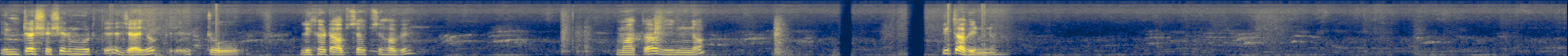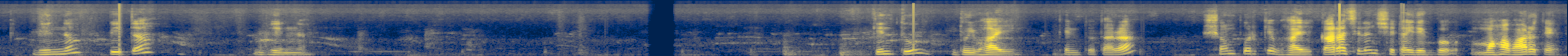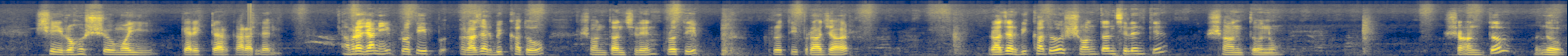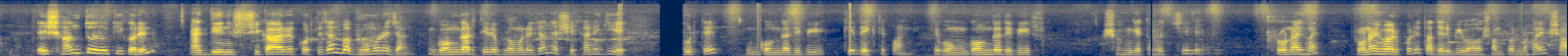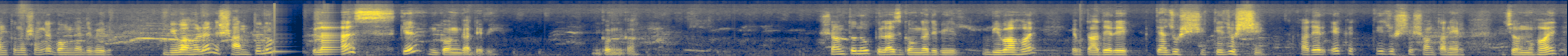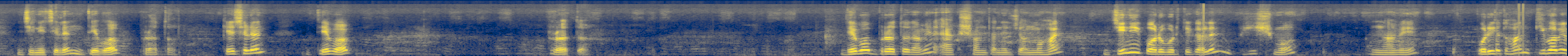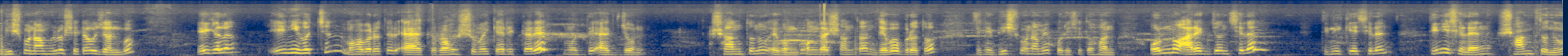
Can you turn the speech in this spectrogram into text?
ইন্টার শেষের মুহূর্তে, যাই হোক, একটু লেখাটা আপচে আপচে হবে। মাতা ভিন্ন, পিতা ভিন্ন। ভিন্ন, পিতা ভিন্ন। কিন্তু দুই ভাই, কিন্তু তারা সম্পর্কে ভাই কারা ছিলেন সেটাই দেখব। মহাভারতের সেই রহস্যময়ী ক্যারেক্টার কারা ছিলেন? আমরা জানি প্রতীপ রাজার বিখ্যাত সন্তান ছিলেন। প্রতীপ প্রতীপ রাজার রাজার বিখ্যাত সন্তান ছিলেন কে? শান্তনু। শান্তনু। এই শান্তনু কি করেন? একদিন শিকার করতে যান বা ভ্রমণে যান। গঙ্গার তীরে ভ্রমণে যান আর সেখানে গিয়ে ঘুরতে গঙ্গা দেবীকে দেখতে পান এবং গঙ্গা দেবীর সঙ্গে তার হচ্ছে প্রণয় হয়। প্রণয় হওয়ার পরে তাদের বিবাহ সম্পন্ন হয় শান্তনুর সঙ্গে। গঙ্গা দেবীর বিবাহ হলেন শান্তনু প্লাস কে? গঙ্গা দেবী গঙ্গা। শান্তনু প্লাস গঙ্গা দেবীর বিবাহ হয় এবং তাদের এক তেজস্বী তেজস্বী, তাদের এক তেজস্বী সন্তানের জন্ম হয়, যিনি ছিলেন দেবব্রত। কে ছিলেন? দেবব্রত। দেবব্রত নামে এক সন্তানের জন্ম হয়, যিনি পরবর্তীকালে ভীষ্ম নামে পরিচিত হন। কীভাবে ভীষ্ম নাম হলো সেটাও জানব। এই গেল, ইনি হচ্ছেন মহাভারতের এক রহস্যময় ক্যারেক্টারের মধ্যে একজন। শান্তনু এবং গঙ্গার সন্তান দেবব্রত, যিনি ভীষ্ম নামে পরিচিত হন। অন্য আরেকজন ছিলেন, তিনি কে ছিলেন? তিনি ছিলেন শান্তনু।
